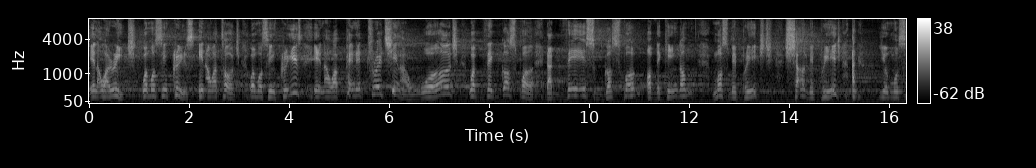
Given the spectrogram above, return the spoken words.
in our reach. We must increase in our touch. We must increase in our penetrating our world with the gospel. That this gospel of the kingdom must be preached, shall be preached, and you must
